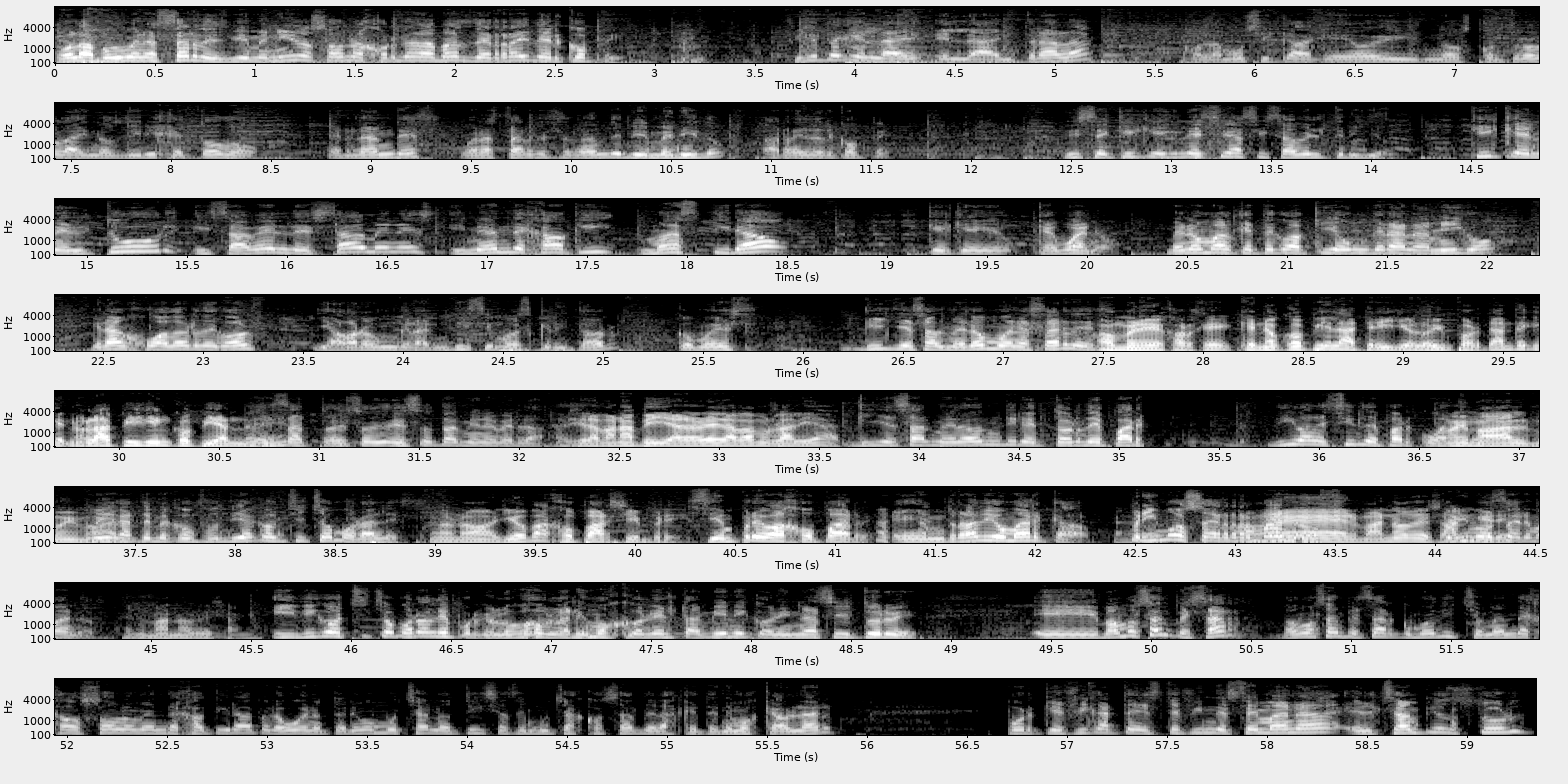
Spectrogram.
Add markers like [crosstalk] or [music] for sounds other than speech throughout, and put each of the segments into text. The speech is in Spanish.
Hola, muy buenas tardes. Bienvenidos a una jornada más de Ryder Cope. Fíjate que en la, la entrada, con la música que hoy nos controla y nos dirige todo Hernández. Buenas tardes, Hernández. Bienvenido a Ryder Cope. Dice Quique Iglesias, Isabel Trillo. Quique en el tour, Isabel de exámenes y me han dejado aquí más tirado que, que, que bueno. Menos mal que tengo aquí a un gran amigo, gran jugador de golf y ahora un grandísimo escritor, como es Guille Salmerón, buenas tardes. Hombre, Jorge, que no copie la trillo, lo importante es que no la pillen copiando. ¿eh? Exacto, eso, eso también es verdad. Si la van a pillar ahora y la vamos a liar. Guille Salmerón, director de Park. Iba a decir de Par 4. Muy mal, muy mal. Fíjate, me confundía con Chicho Morales. No, no, yo bajo par siempre. Siempre bajo par. En Radio Marca. [laughs] Primos hermanos. Hombre, hermanos de sangre. Primos hermanos. Hermanos de sangre. Y digo Chicho Morales porque luego hablaremos con él también y con Ignacio Iturbe. Eh, vamos a empezar, vamos a empezar. Como he dicho, me han dejado solo, me han dejado tirar, pero bueno, tenemos muchas noticias y muchas cosas de las que tenemos que hablar. Porque fíjate, este fin de semana el Champions Tour,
